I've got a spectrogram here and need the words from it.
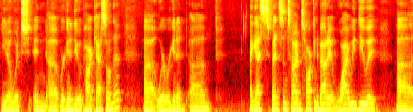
you know, which and uh, we're going to do a podcast on that uh, where we're going to, um, I guess, spend some time talking about it, why we do it, uh,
